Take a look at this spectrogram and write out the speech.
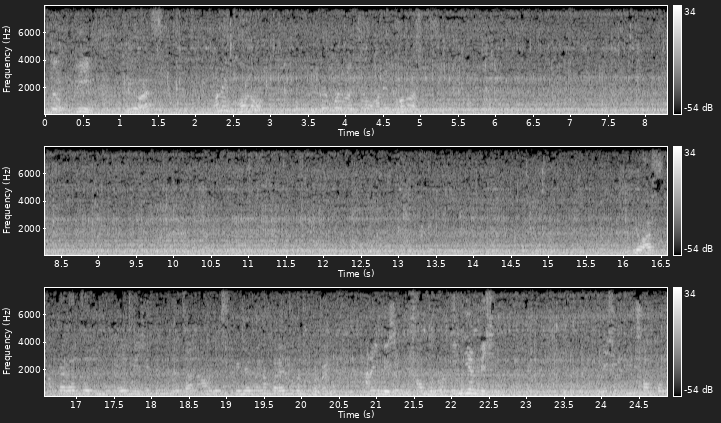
এই ক্রিম, ভিউয়ার্স, অনেক ঘন। ক্রিমের পরিমাণটা অনেক ঘন আসতেছে ভিউয়ার্স, আপনারা যদি এই মেশিনটি নিতে চান, আমাদের স্ক্রিনে দেওয়া নাম্বারে যোগাযোগ করবেন। আর এই মেশিনটি সম্পূর্ণ ইন্ডিয়ান মেশিন মেশিনটি সম্পূর্ণ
